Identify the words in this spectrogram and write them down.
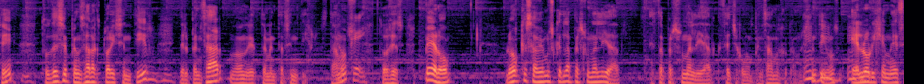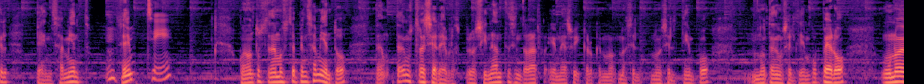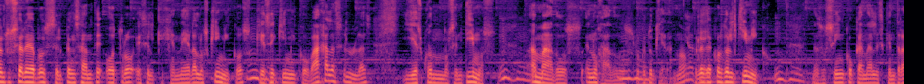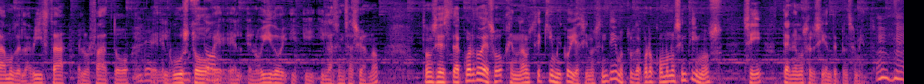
¿Sí? Entonces, ese pensar, actuar y sentir, del pensar, no directamente al sentir. ¿Estamos? Entonces, pero Luego que sabemos qué es la personalidad, esta personalidad que se hecha como pensamos, como nos sentimos, el origen es el pensamiento. ¿sí? Sí. Cuando nosotros tenemos este pensamiento, tenemos tres cerebros, pero sin antes entrar en eso, y creo que no, es, el, no es el tiempo, no tenemos el tiempo, pero uno de nuestros cerebros es el pensante, otro es el que genera los químicos, que ese químico baja las células y es cuando nos sentimos amados, enojados, lo que tú quieras, ¿no? Pero es de acuerdo al químico, de esos cinco canales que entramos de la vista, el olfato, el gusto, El, oído y, la sensación, ¿no? Entonces, de acuerdo a eso, generamos este químico y así nos sentimos. Entonces, de acuerdo a cómo nos sentimos, sí, tenemos el siguiente pensamiento.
